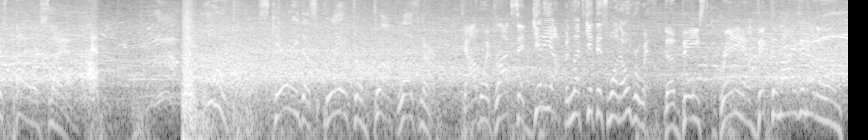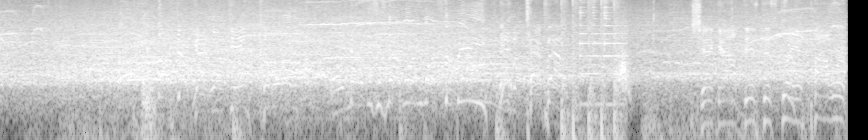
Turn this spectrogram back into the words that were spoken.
Hellacious power slam. Ooh, scary display from Brock Lesnar. Cowboy Brock said, giddy up and let's get this one over with. The Beast ready to victimize another one. Got locked in. Come on. Oh no, this is not where he wants to be. And a tap out. Check out this display of power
